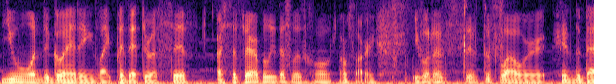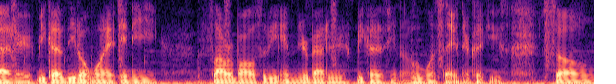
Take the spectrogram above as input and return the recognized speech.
you want to go ahead and like put that through a sift a sifter i believe that's what it's called? I'm sorry. You want to sift the flour in the batter because you don't want any flour balls to be in your batter because you know who wants that in their cookies? So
